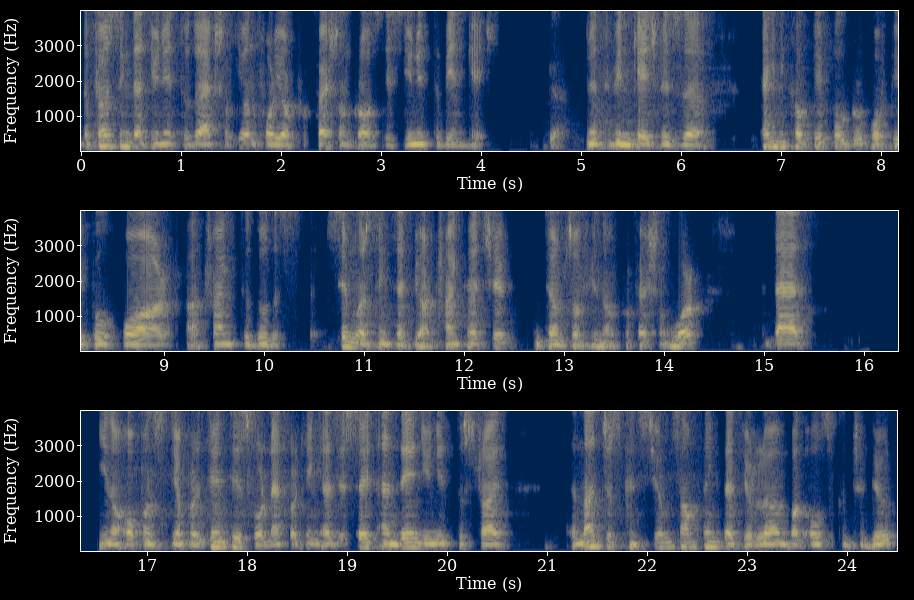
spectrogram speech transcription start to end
the first thing that you need to do actually, even for your professional growth, is you need to be engaged. Yeah. You need to be engaged with uh, technical people, group of people who are uh, trying to do the similar things that you are trying to achieve in terms of, you know, professional work that you know opens new opportunities for networking as you say and then you need to strive and not just consume something that you learn but also contribute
